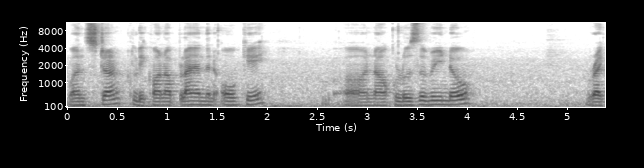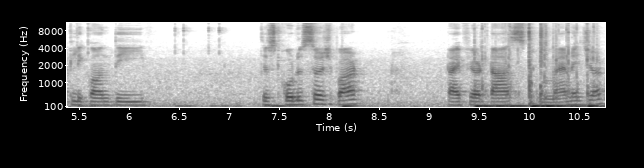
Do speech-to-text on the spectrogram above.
Once done click on apply and then ok. Uh, now close the window. Right click on the just go to search bar type your task manager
